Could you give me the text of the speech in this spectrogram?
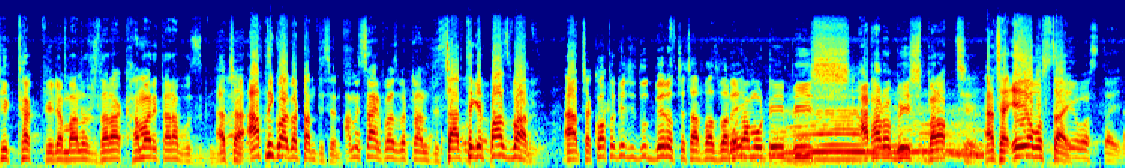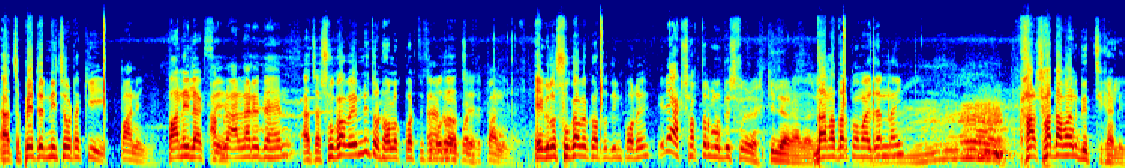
ঠিক থাকবে? এটা মানুষ যারা খামারি তারা বুঝবি। আচ্ছা আপনি কয়বার টানতেছেন? আমি চার পাঁচবার টানতেছি। চার থেকে পাঁচবার? আচ্ছা কত কেজি দুধ বের হচ্ছে চার পাঁচবারে? মোটামুটি বিশ আঠারো বিশ বাড়াচ্ছে। আচ্ছা এই অবস্থায়? এই অবস্থায়। আচ্ছা পেটের নিচে ওটা কি? পানি। পানি লাগছে। আপনি আল্লাহরে দেখেন। আচ্ছা শুকাবে এমনি তো ঢলক পারতেছে হ্যাঁ, বোঝা যাচ্ছে। পানি। এগুলো শুকাবে কতদিন পরে? এটা এক সপ্তাহের মধ্যে ক্লিয়ার হয়ে যাবে। দানাদার কমাই দেন নাই? সাদা পানি দিচ্ছি খালি।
